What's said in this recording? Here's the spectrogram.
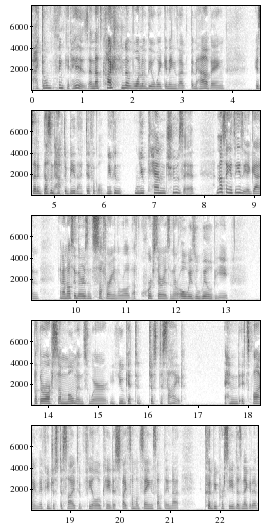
I don't think it is. And that's kind of one of the awakenings I've been having is that it doesn't have to be that difficult. You can you can choose it. I'm not saying it's easy again, and I'm not saying there isn't suffering in the world. Of course there is and there always will be. But there are some moments where you get to just decide. And it's fine if you just decide to feel okay despite someone saying something that could be perceived as negative.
